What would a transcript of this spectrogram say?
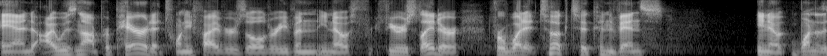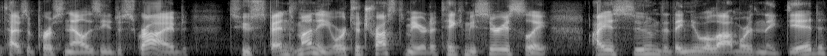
And I was not prepared at 25 years old, or even you know a few years later, for what it took to convince, you know, one of the types of personalities that you described to spend money or to trust me or to take me seriously. I assumed that they knew a lot more than they did.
